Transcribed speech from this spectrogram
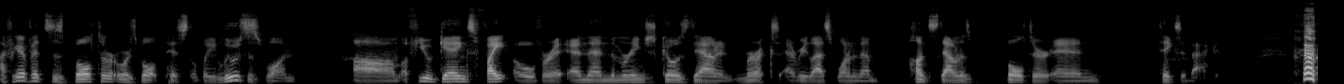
I forget if it's his bolter or his bolt pistol, but he loses one. Um, a few gangs fight over it, and then the Marine just goes down and murks every last one of them, hunts down his bolter, and takes it back.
